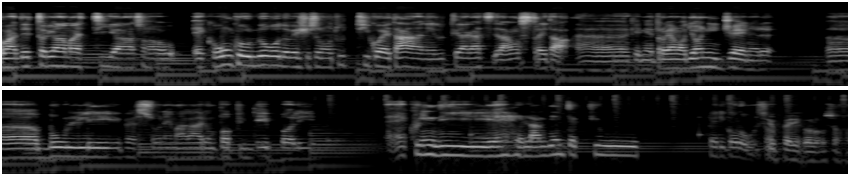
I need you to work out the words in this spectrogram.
come ha detto prima Mattia, sono- è comunque un luogo dove ci sono tutti i coetanei, tutti i ragazzi della nostra età, eh, che ne troviamo di ogni genere, eh, bulli, persone magari un po' più deboli, e quindi è l'ambiente più pericoloso. più pericoloso.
